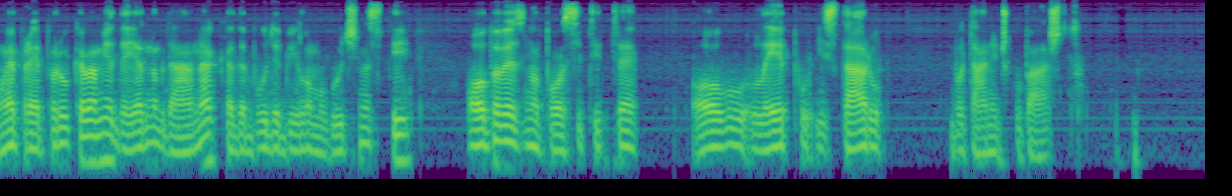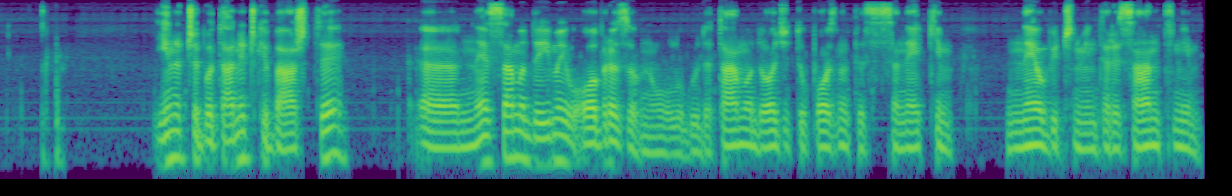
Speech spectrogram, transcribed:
Moja preporuka vam je da jednog dana kada bude bilo mogućnosti obavezno posetite ovu lepu i staru botaničku baštu. Inače, botaničke bašte e, ne samo da imaju obrazovnu ulogu, da tamo dođete, upoznate se sa nekim neobičnim, interesantnim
